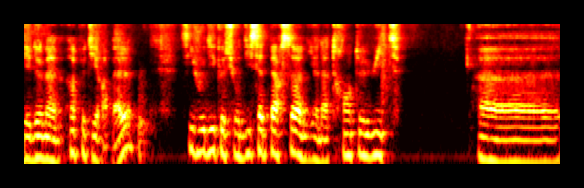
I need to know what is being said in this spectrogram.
Et de même, un petit rappel. Si je vous dis que sur 17 personnes, il y en a 38, euh,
